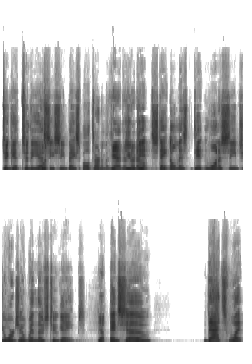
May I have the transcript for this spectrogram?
to get to the SEC baseball tournament. Yeah, there's you no did. doubt. State and Ole Miss didn't want to see Georgia win those two games, Yep. and so that's what.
